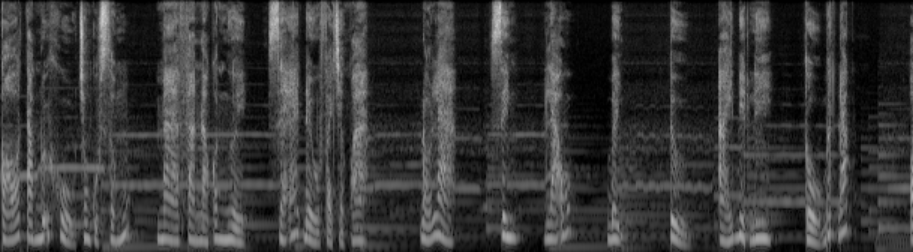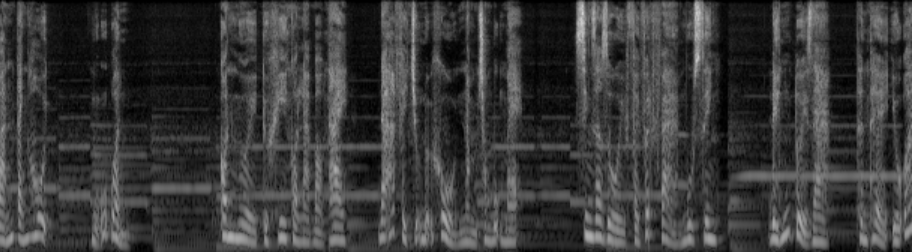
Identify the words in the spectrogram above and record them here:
có 8 nỗi khổ trong cuộc sống mà phàm là con người sẽ đều phải trải qua. Đó là sinh, lão, bệnh, tử, ái biệt ly, cầu bất đắc, oán tánh hội, ngũ uẩn. Con người từ khi còn là bảo thai đã phải chịu nỗi khổ nằm trong bụng mẹ. Sinh ra rồi phải vất vả mưu sinh. Đến tuổi già, thân thể yếu ớt,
